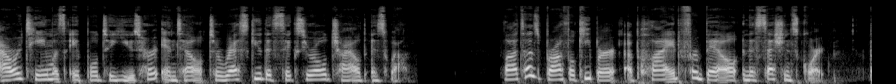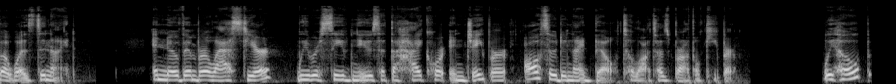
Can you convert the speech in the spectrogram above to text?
our team was able to use her intel to rescue the six year old child as well. Lata's brothel keeper applied for bail in the Sessions Court, but was denied. In November last year, we received news that the High Court in Jaipur also denied bail to Lata's brothel keeper. We hope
